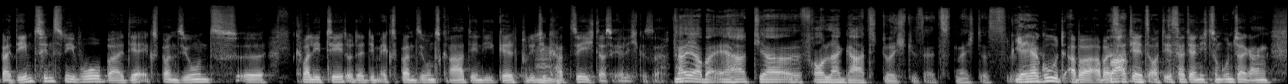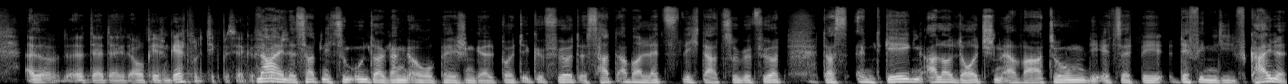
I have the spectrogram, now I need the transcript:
bei dem Zinsniveau, bei der Expansionsqualität oder dem Expansionsgrad, den die Geldpolitik mhm. hat, sehe ich das ehrlich gesagt. Naja, aber er hat ja äh, Frau Lagarde durchgesetzt. Nicht? Das, äh, ja, ja, gut, aber, aber es hat ja jetzt auch, es hat ja nicht zum Untergang also äh, der, der, der europäischen Geldpolitik bisher geführt. Nein, es hat nicht zum Untergang der europäischen Geldpolitik geführt. Es hat aber letztlich dazu geführt, dass entgegen aller deutschen Erwartungen die EZB definitiv keine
